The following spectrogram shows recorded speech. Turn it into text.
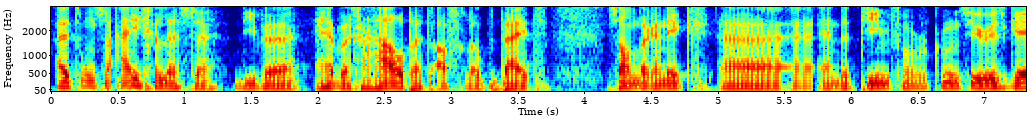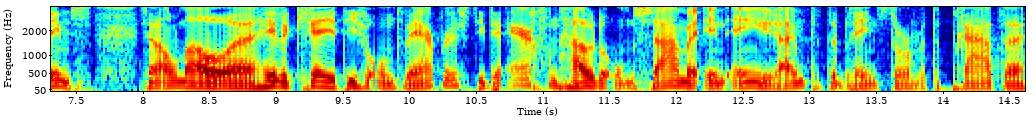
uit onze eigen lessen die we hebben gehaald uit de afgelopen tijd. Sander en ik uh, en het team van Raccoon Series Games zijn allemaal uh, hele creatieve ontwerpers die er erg van houden om samen in één ruimte te brainstormen, te praten,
